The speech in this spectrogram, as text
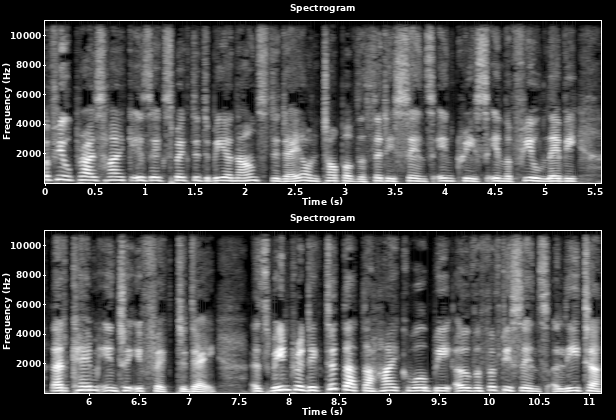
A fuel price hike is expected to be announced today on top of the 30 cents increase in the fuel levy that came into effect today. It's been predicted that the hike will be over 50 cents a litre,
